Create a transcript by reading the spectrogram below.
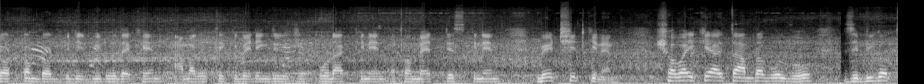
dot com dot বিডির ভিডিও দেখেন, আমাদের থেকে বেডিং রিলেটেড প্রোডাক্ট কিনেন অথবা ম্যাট্রেস কিনেন বেডশিট কিনেন, সবাইকে হয়তো আমরা বলব যে বিগত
